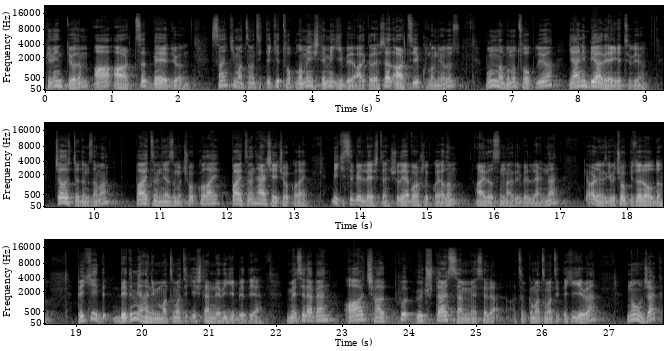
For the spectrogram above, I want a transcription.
Print diyorum A artı B diyorum. Sanki matematikteki toplama işlemi gibi arkadaşlar artıyı kullanıyoruz. Bununla bunu topluyor yani bir araya getiriyor. Çalıştırdığım zaman Python'ın yazımı çok kolay, Python'ın her şeyi çok kolay. İkisi birleşti. Şuraya boşluk koyalım. Ayrılsınlar birbirlerinden. Gördüğünüz gibi çok güzel oldu. Peki de- dedim ya hani matematik işlemleri gibi diye. Mesela ben a çarpı 3 dersem mesela tıpkı matematikteki gibi ne olacak?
